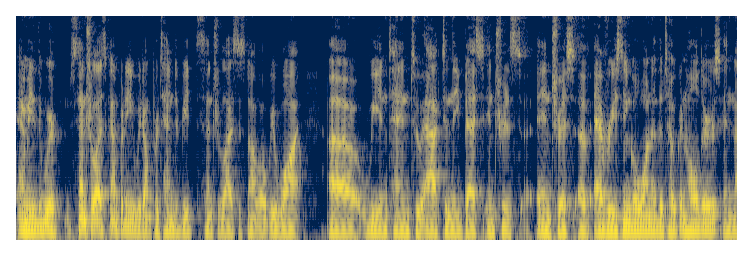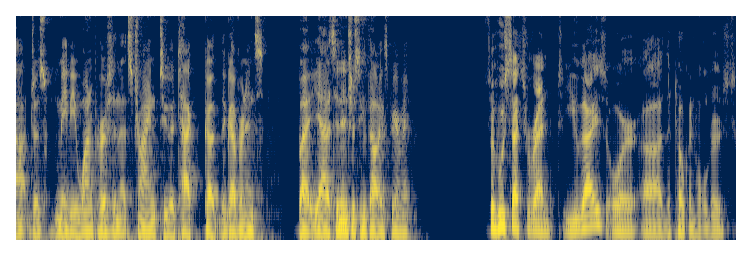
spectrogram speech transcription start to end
I mean, we're a centralized company. We don't pretend to be centralized. It's not what we want uh, we intend to act in the best interest interest of every single one of the token holders and not just maybe one person that's trying to attack go- the governance. But yeah, it's an interesting thought experiment. So who sets rent? You guys or uh, the token holders?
